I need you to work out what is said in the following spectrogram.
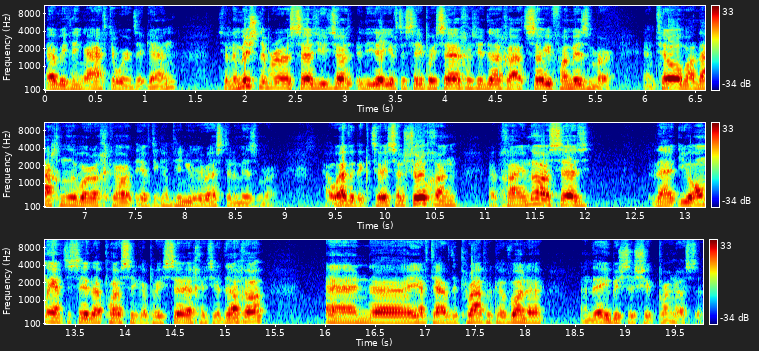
everything afterwards again? So the Mishnah Berurah says you just you have to say Pesach Hashidacha at Seif Hamizmer until Vanachnu Levarach you have to continue the rest of the Mizmer. However, the Ketzeis HaShulchan, Reb Chaim Naeh says that you only have to say that pasuk of Pesach Yadecha, and uh, you have to have the proper kavana and the Abish Shik Parnasa.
